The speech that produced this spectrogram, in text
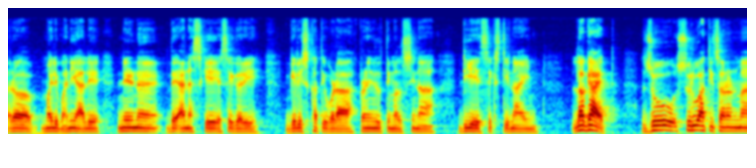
र मैले भनिहालेँ निर्णय द एनएसके यसै गरी Girish Khatiwada Pranil Timalsina DA sixty nine लगायत जो सुरुवाती चरणमा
